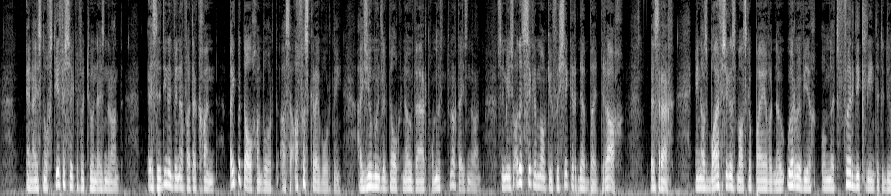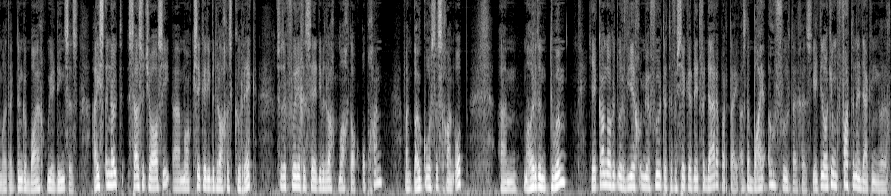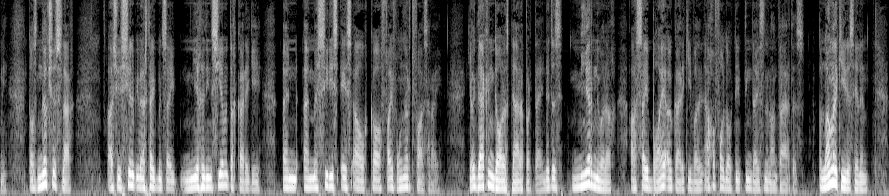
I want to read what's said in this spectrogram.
en hy is nog steeds verseker vir 200 000 rand, is dit nie noodwendig wat ek gaan uitbetaal gaan word as hy afgeskryf word nie. Hy is moontlik dalk nou werd 120 000 rand. So mense altyd seker maak jou versekerde bedrag is reg. En daar's baie versekeringsmaatskappye wat nou oorbeweeg om dit vir die kliënte te doen wat ek dink 'n baie goeie diens is. Huisinhoud, selfsituasie, uh, maak seker die bedrag is korrek. Soos ek voorheen gesê het, die bedrag mag dalk opgaan want boukoste gaan op. Ehm um, maar dit in toom Jy kan dalk dit oorweeg om jou voertuig te verseker net vir derde party as dit 'n baie ou voertuig is. Jy het nie dalk 'n omvattende dekking nodig nie. Daar's niks so sleg as jy sien op universiteit met sy 1970 karretjie in 'n Mercedes SL K500 vasry. Jou dekking daar is derde party en dit is meer nodig as sy baie ou karretjie wat in elk geval dalk net R10000 werd is. Belangrik hier is Helen,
